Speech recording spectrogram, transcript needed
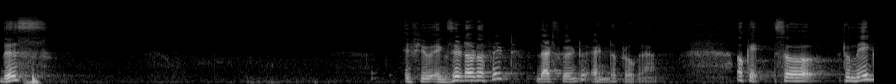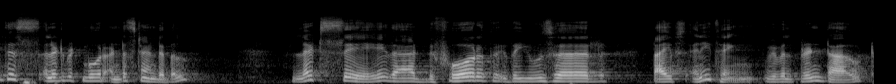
this if you exit out of it that is going to end the program. Okay, so to make this a little bit more understandable let us say that before the, the user types anything we will print out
